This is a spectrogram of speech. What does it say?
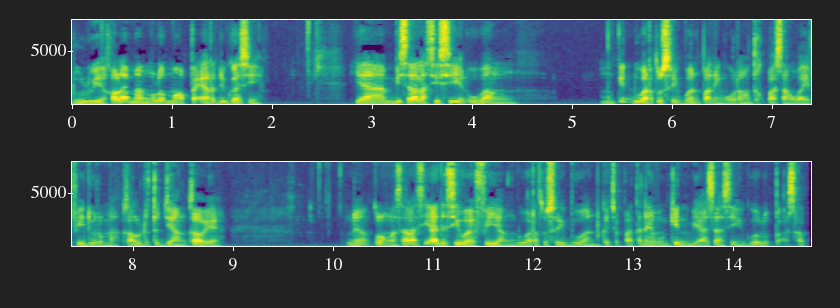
dulu ya kalau emang lo mau PR juga sih ya bisa lah sisiin uang mungkin 200 ribuan paling murah untuk pasang wifi di rumah kalau udah terjangkau ya. Nah kalau nggak salah sih ada sih wifi yang 200 ribuan kecepatannya mungkin biasa sih gue lupa 1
